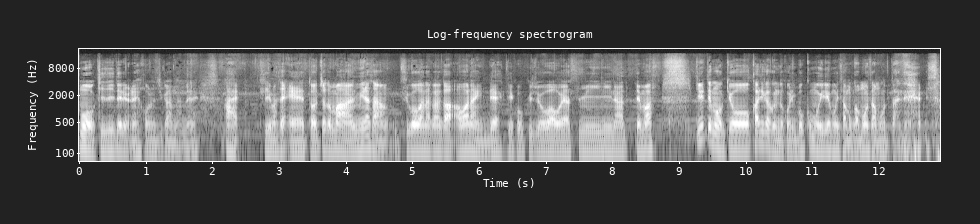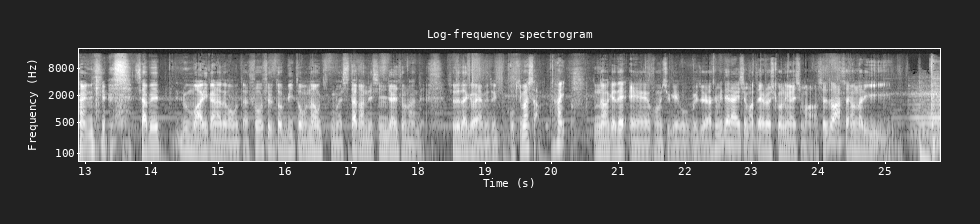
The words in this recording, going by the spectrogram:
もう気づいてるよねこの時間なんでね。はい。すいません。えっ、ー、と、ちょっとまあ、皆さん、都合がなかなか合わないんで、下克上はお休みになってます。って言っても、今日、カジカ君のとこに僕もイレモンさんもガモンさんもおったんで、3人で喋るもありかなとか思ったら、そうすると、尾藤直樹君は下噛んで死んじゃいそうなんで、それだけはやめておきました。はい。そんなわけで、えー、今週下克上休みで来週またよろしくお願いします。それでは、さようなら。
